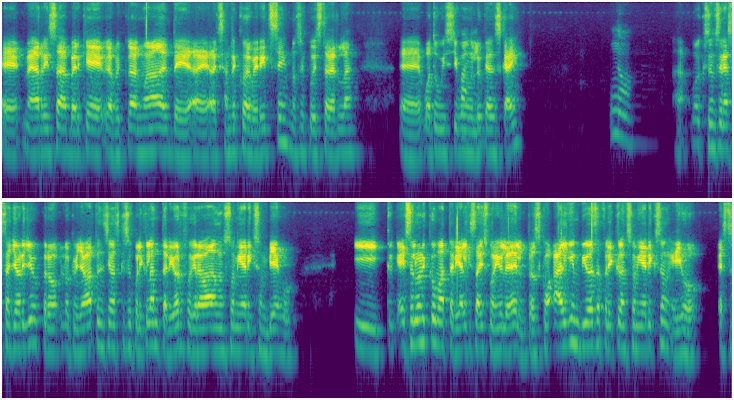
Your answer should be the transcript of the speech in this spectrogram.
eh, me da risa ver que la película nueva de, de eh, Alexandre no sé si pudiste verla, eh, What Do We See When We Look at the Sky. No. Ah, es un cineasta Giorgio, pero lo que me llama la atención es que su película anterior fue grabada en un Sony Ericsson viejo. Y es el único material que está disponible de él. Entonces, como alguien vio esa película en Sony Ericsson y dijo, esto,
